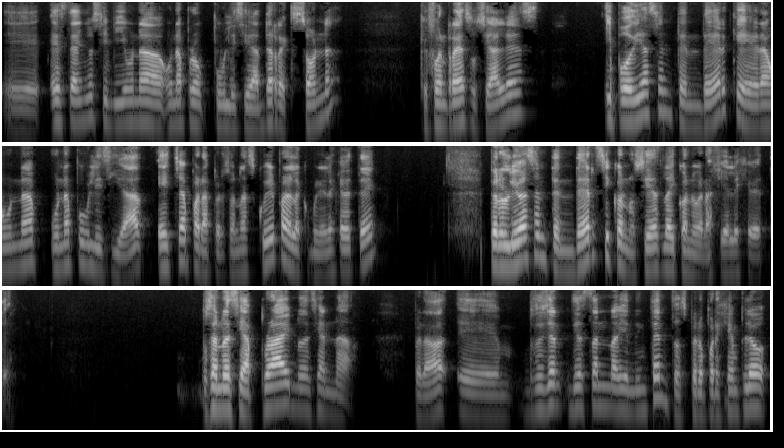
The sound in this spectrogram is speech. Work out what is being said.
eh, este año sí vi una, una publicidad de Rexona que fue en redes sociales y podías entender que era una, una publicidad hecha para personas queer, para la comunidad LGBT, pero lo ibas a entender si conocías la iconografía LGBT. O sea, no decía Pride, no decía nada, ¿verdad? Eh, pues ya, ya están habiendo intentos, pero por ejemplo,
